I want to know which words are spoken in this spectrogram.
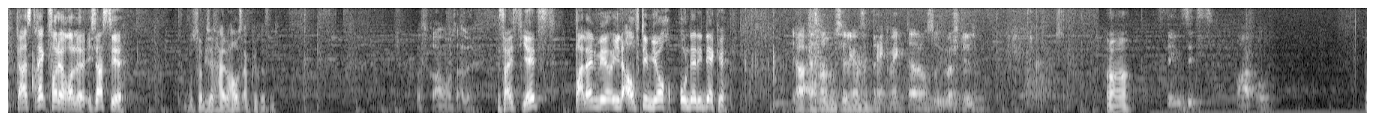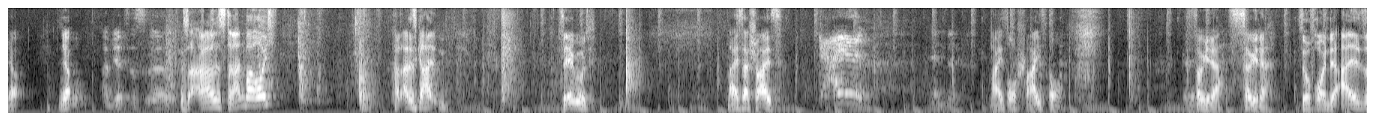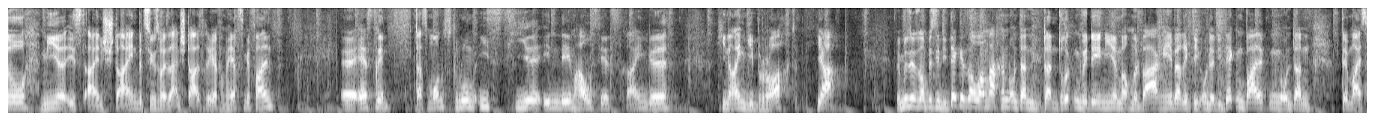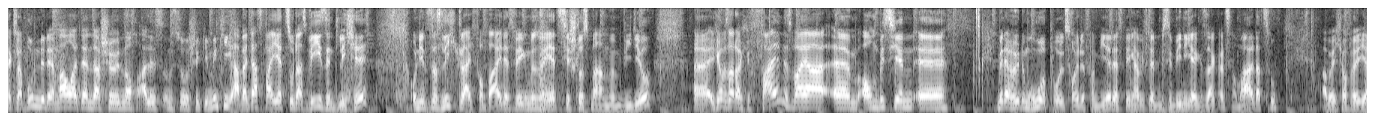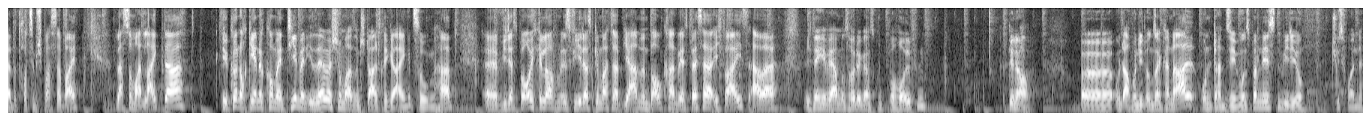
Da ist Dreck vor der Rolle, ich sag's dir. Wozu habe ich das halbe Haus abgerissen? Das fragen wir uns alle. Das heißt, jetzt ballern wir ihn auf dem Joch unter die Decke. Ja, erstmal muss hier der ganze Dreck weg, der noch so übersteht. Ah. Das Ding sitzt, Marco. Ja. Ja. Ab jetzt ist. Äh, Ist alles dran bei euch? Hat alles gehalten. Sehr gut. Nicer Scheiß. Ende. Nicer Scheiß da. So geht er. So geht er. So Freunde, also mir ist ein Stein bzw. ein Stahlträger vom Herzen gefallen. Äh, er ist drin. Das Monstrum ist hier in dem Haus jetzt reinge hineingebracht. Ja, wir müssen jetzt noch ein bisschen die Decke sauber machen und dann, dann drücken wir den hier noch mit Wagenheber richtig unter die Deckenbalken und dann der Meister Klabunde, der mauert dann da schön noch alles und so schickimicki. Aber das war jetzt so das Wesentliche und jetzt ist das Licht gleich vorbei, deswegen müssen wir jetzt hier Schluss machen mit dem Video. Äh, ich hoffe, es hat euch gefallen. Es war ja ähm, auch ein bisschen äh, mit erhöhtem Ruhepuls heute von mir. Deswegen habe ich vielleicht ein bisschen weniger gesagt als normal dazu. Aber ich hoffe, ihr hattet trotzdem Spaß dabei. Lasst doch mal ein Like da. Ihr könnt auch gerne kommentieren, wenn ihr selber schon mal so einen Stahlträger eingezogen habt, äh, wie das bei euch gelaufen ist, wie ihr das gemacht habt. Ja, mit dem Baukran wäre es besser, ich weiß, aber ich denke, wir haben uns heute ganz gut beholfen. Genau. Äh, und abonniert unseren Kanal und dann sehen wir uns beim nächsten Video. Tschüss, Freunde.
